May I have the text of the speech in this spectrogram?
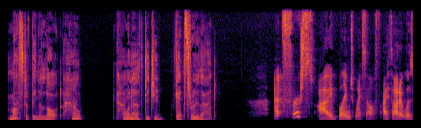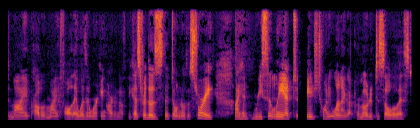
must have been a lot. How how on earth did you get through that? At first, I blamed myself. I thought it was my problem, my fault. I wasn't working hard enough. Because for those that don't know the story, I had recently, at age 21, I got promoted to soloist.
